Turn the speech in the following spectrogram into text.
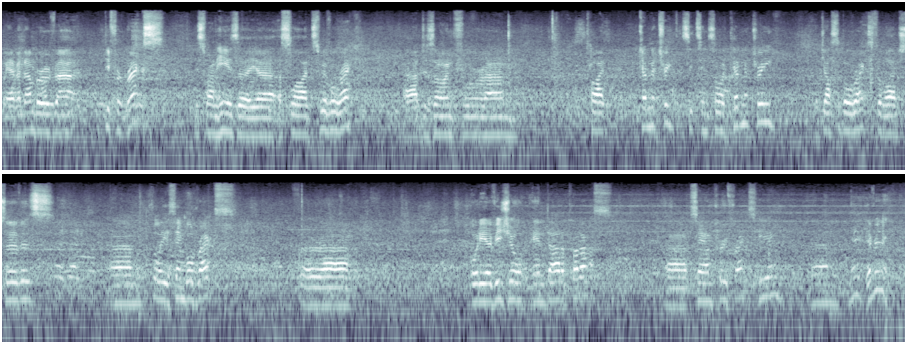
we have a number of uh, different racks. This one here is a, uh, a slide swivel rack uh, designed for um, tight cabinetry that sits inside cabinetry, adjustable racks for large servers, um, fully assembled racks for uh, audio-visual and data products, uh, soundproof racks here, um, yeah, everything.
